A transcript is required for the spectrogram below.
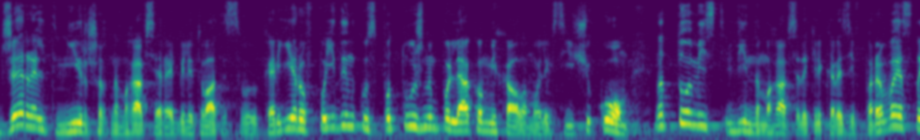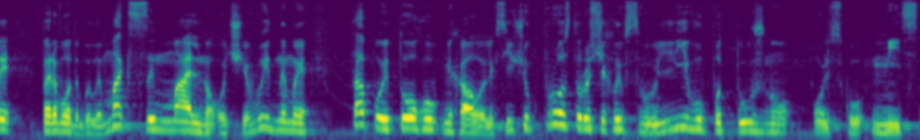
Джеральд Міршард намагався реабілітувати свою кар'єру в поєдинку з потужним поляком Міхалом Олексійчуком. Натомість він намагався декілька разів перевести. Переводи були максимально очевидними. Та по ітогу Михайло Олексійчук просто розчехлив свою ліву потужну польську міць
